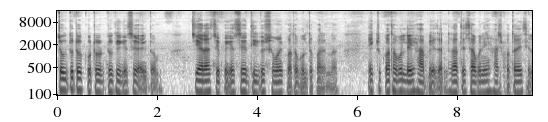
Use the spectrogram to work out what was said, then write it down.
চোখ দুটো কোটর ঢুকে গেছে একদম। চেহারা চেপে গেছে, দীর্ঘ সময় কথা বলতে পারেন না। একটু কথা বললেই হাঁপিয়ে যান, রাতে শ্রাবণী হাসপাতালে ছিল।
